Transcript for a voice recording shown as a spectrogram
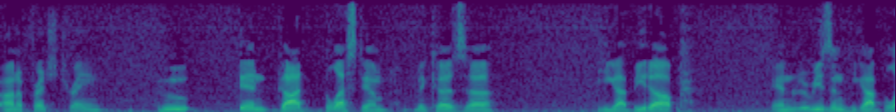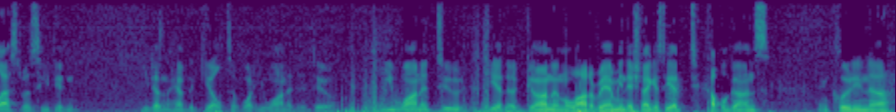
on a French train who, and God blessed him because uh, he got beat up. And the reason he got blessed was he didn't, he doesn't have the guilt of what he wanted to do. He wanted to, he had a gun and a lot of ammunition. I guess he had a couple guns, including a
